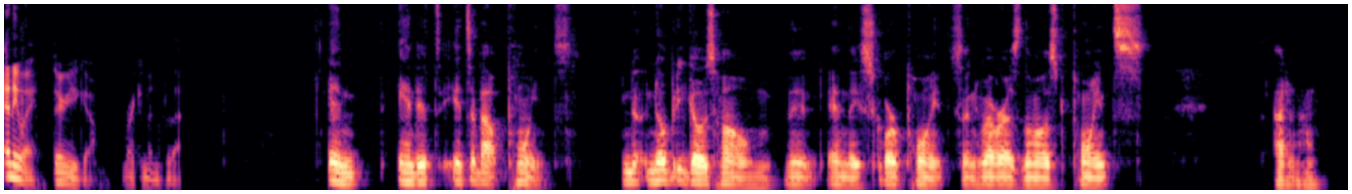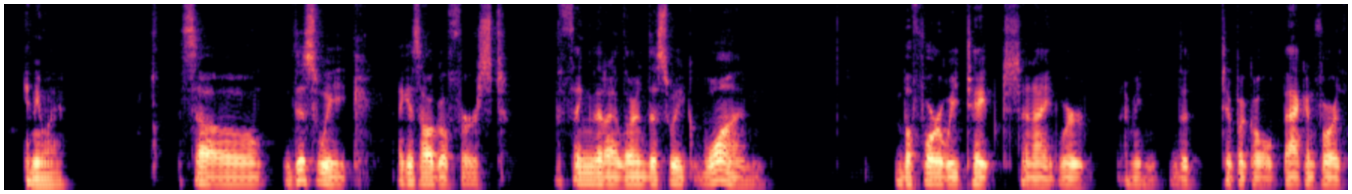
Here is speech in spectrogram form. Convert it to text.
anyway there you go. Recommend for that. And and it's it's about points. No, nobody goes home and, and they score points and whoever has the most points I don't know. Anyway. So this week I guess I'll go first. The thing that I learned this week one before we taped tonight, we're I mean the typical back and forth.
